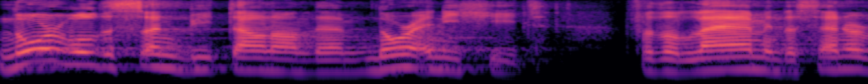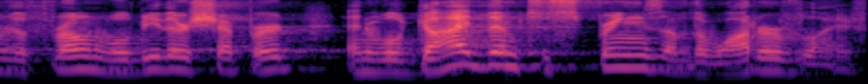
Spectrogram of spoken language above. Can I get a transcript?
nor will the sun beat down on them, nor any heat. For the Lamb in the center of the throne will be their shepherd and will guide them to springs of the water of life,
